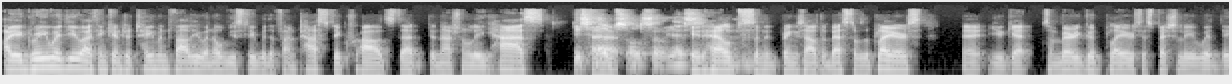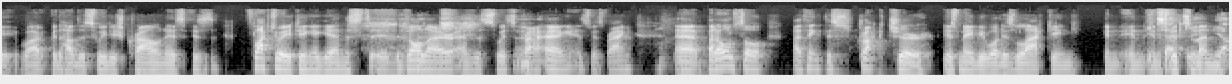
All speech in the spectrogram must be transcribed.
I agree with you. I think entertainment value and obviously with the fantastic crowds that the National League has. This helps uh, also, yes. It helps mm-hmm. and it brings out the best of the players. Uh, you get some very good players, especially with the with how the Swedish crown is is fluctuating against uh, the dollar and the Swiss franc. Uh, Swiss franc. Uh, but also, I think the structure is maybe what is lacking in in, exactly. in Switzerland, yeah.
